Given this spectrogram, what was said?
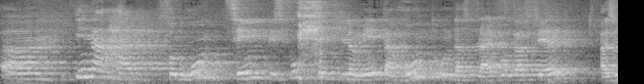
Äh, innerhalb von rund 10 bis 15 Kilometer rund um das Bleiburger Feld, also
